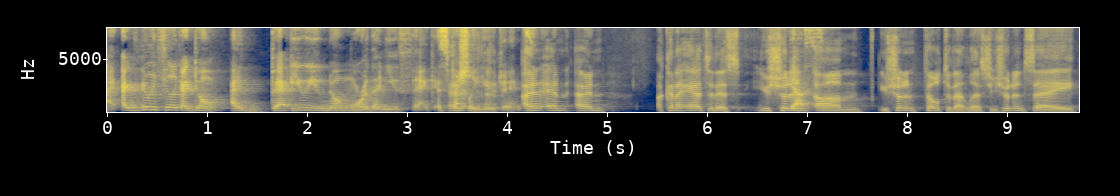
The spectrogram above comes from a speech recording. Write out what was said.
I, I really feel like I don't. I bet you you know more than you think, especially and, you, James. And and and uh, can I add to this? You shouldn't Yes. um you shouldn't filter that list. You shouldn't say,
